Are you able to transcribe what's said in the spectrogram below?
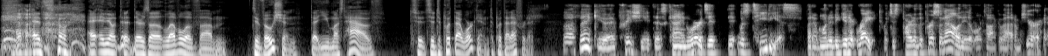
and so, and, and you know, th- there's a level of um, devotion that you must have to, to, to put that work in, to put that effort in. Well, thank you. I appreciate those kind words. It it was tedious, but I wanted to get it right, which is part of the personality that we'll talk about, I'm sure.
